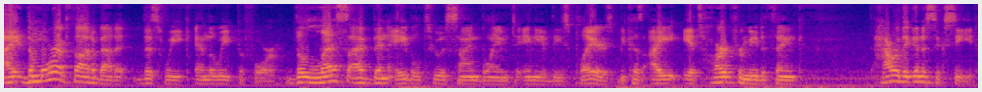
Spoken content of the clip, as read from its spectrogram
I, the more I've thought about it this week and the week before, the less I've been able to assign blame to any of these players because I it's hard for me to think how are they going to succeed?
